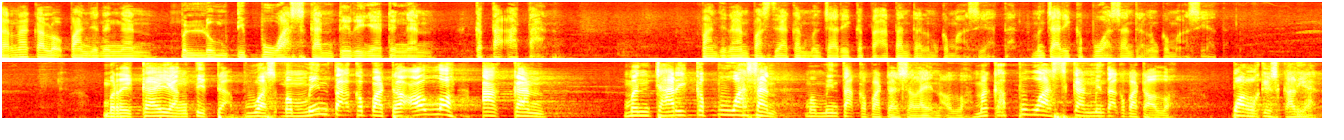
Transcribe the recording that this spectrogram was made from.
Karena kalau panjenengan belum dipuaskan dirinya dengan ketaatan, panjenengan pasti akan mencari ketaatan dalam kemaksiatan, mencari kepuasan dalam kemaksiatan. Mereka yang tidak puas meminta kepada Allah akan mencari kepuasan meminta kepada selain Allah. Maka puaskan minta kepada Allah. Polke sekalian.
